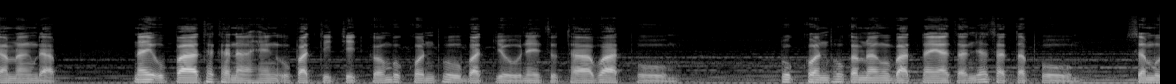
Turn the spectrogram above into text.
กำลังดับ ในอุปาทขณะแห่งอุปัติจิตของบุคคลผู้บัตอยู่ในสุทธาวาสภูมิ บุคคลผู้กำลังอุบัติในอสัญญสัตตภูมิ สมุ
